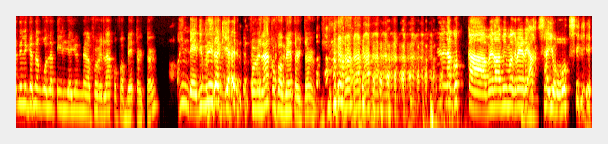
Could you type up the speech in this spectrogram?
niligan ng kulatilya yun na for lack of a better term? Hindi, di mo nilagyan. For lack of a better term. Lagot ka, maraming magre-react sa'yo. Sige.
